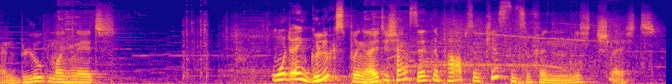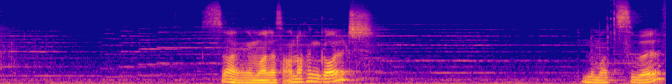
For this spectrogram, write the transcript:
Ein Blutmagnet. Und ein Glücksbringer. Hätte die Chance, seltene Papst in Kisten zu finden. Nicht schlecht. So, nehmen wir das auch noch in Gold. Die Nummer 12.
